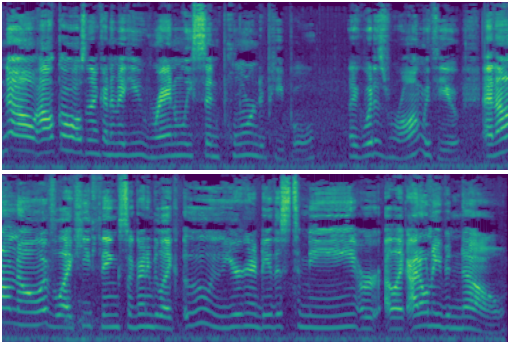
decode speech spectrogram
No, alcohol's not gonna make you randomly send porn to people. Like, what is wrong with you? And I don't know if like he thinks I'm gonna be like, ooh, you're gonna do this to me, or like I don't even know.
